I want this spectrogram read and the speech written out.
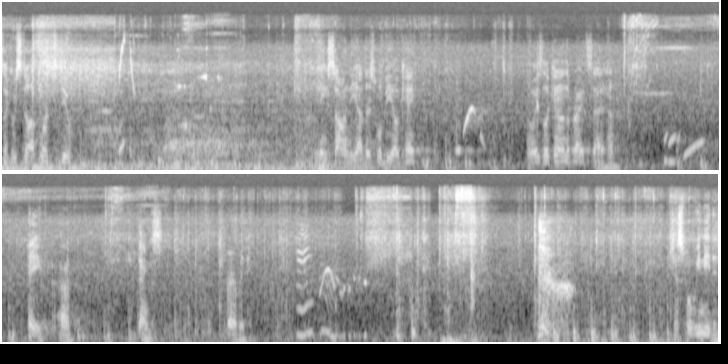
Looks like we still have work to do. You think Saw and the others will be okay? Always looking on the bright side, huh? Hey, uh, thanks for everything. Just what we needed.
